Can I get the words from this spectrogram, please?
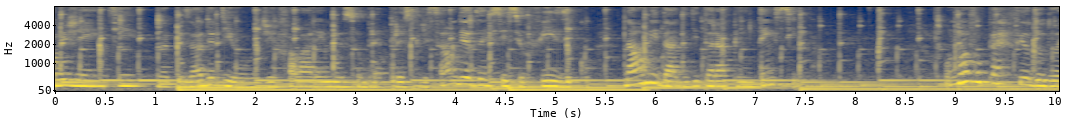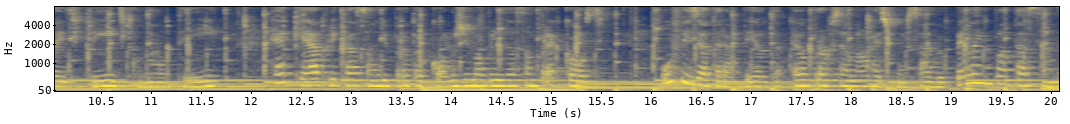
Oi, gente! No episódio de hoje falaremos sobre a prescrição de exercício físico na unidade de terapia intensiva. O novo perfil do doente crítico na UTI requer a aplicação de protocolos de mobilização precoce. O fisioterapeuta é o profissional responsável pela implantação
